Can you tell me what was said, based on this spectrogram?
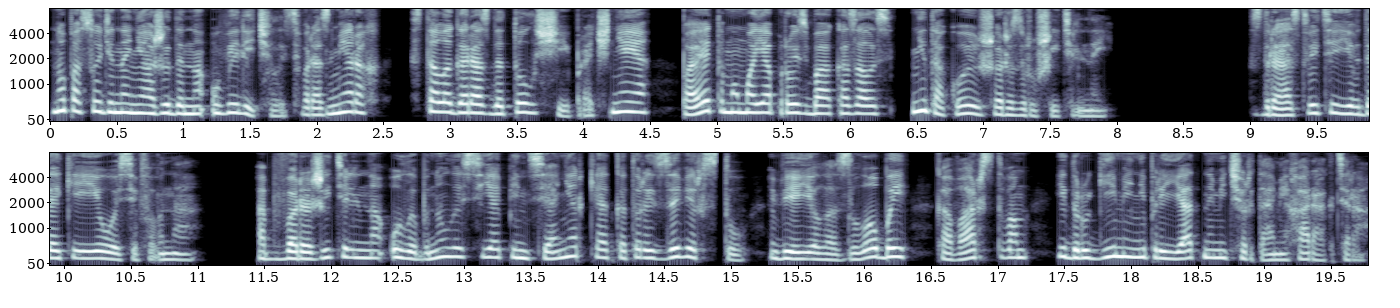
Но посудина неожиданно увеличилась в размерах, стала гораздо толще и прочнее, поэтому моя просьба оказалась не такой уж разрушительной. «Здравствуйте, Евдокия Иосифовна». Обворожительно улыбнулась я пенсионерке, от которой за версту веяла злобой, коварством и другими неприятными чертами характера.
